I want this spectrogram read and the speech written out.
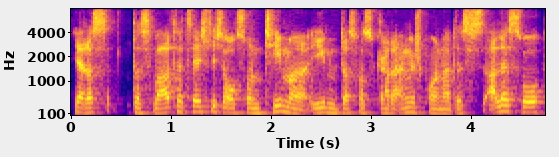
Ja, das, das war tatsächlich auch so ein Thema, eben das, was du gerade angesprochen hast. Es ist alles so,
